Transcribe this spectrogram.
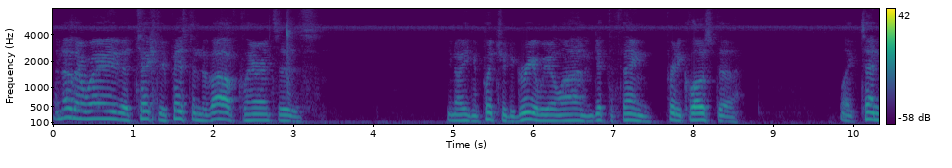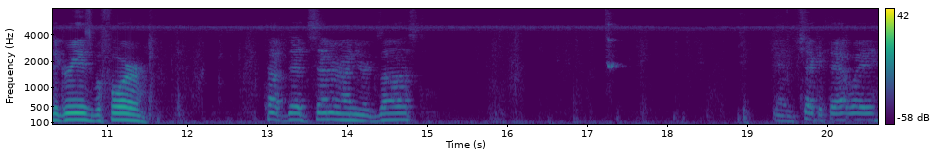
Another way to check your piston to valve clearance is you know, you can put your degree wheel on and get the thing pretty close to like 10 degrees before top dead center on your exhaust. And check it that way.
